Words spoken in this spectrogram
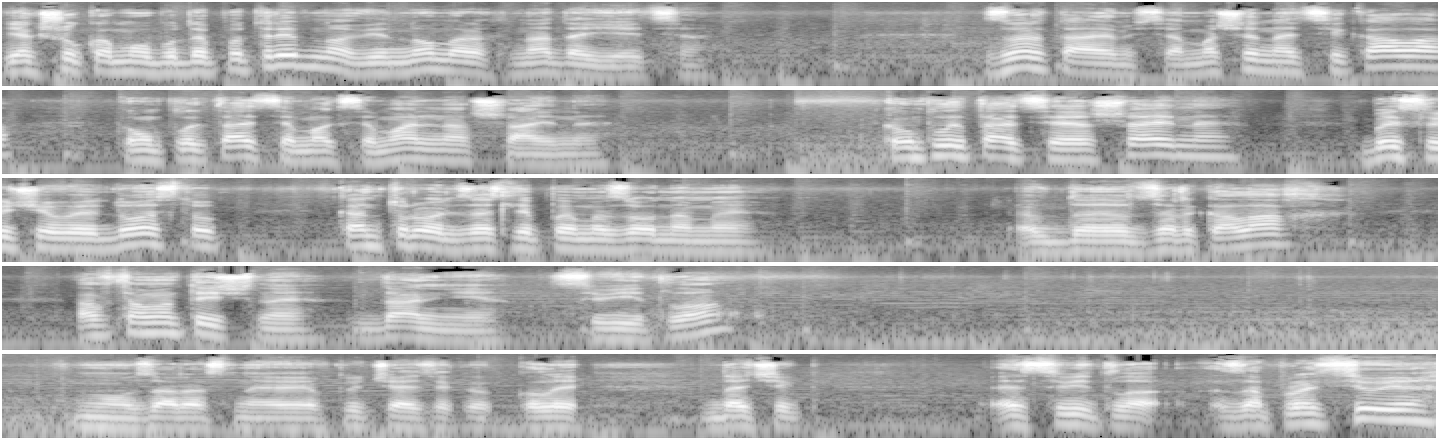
Якщо кому буде потрібно, він номер надається. Звертаємося. Машина цікава, комплектація максимальна шайне. Комплектація шайне, безключовий доступ, контроль за сліпими зонами в дзеркалах, автоматичне дальнє світло. Ну, зараз не включається, коли датчик е, світла запрацює.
